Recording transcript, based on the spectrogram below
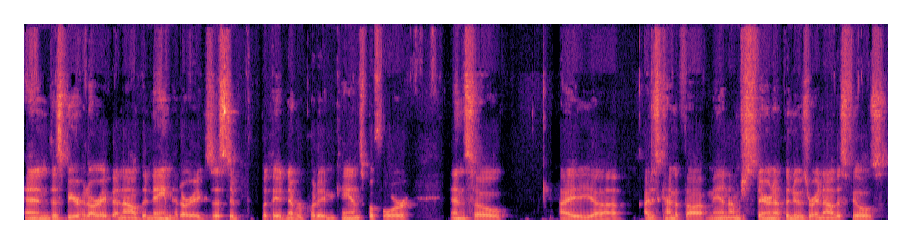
And this beer had already been out the name had already existed but they had never put it in cans before. And so i uh, i just kind of thought man i'm just staring at the news right now. This feels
